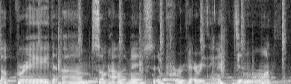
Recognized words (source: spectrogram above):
upgrade. Um, somehow they managed to improve everything I didn't want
